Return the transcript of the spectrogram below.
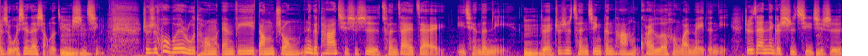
就是我现在想的这件事情，嗯、就是会不会如同 MV 当中那个他，其实是存在在以前的你，嗯，对，就是曾经跟他很快乐、很完美的你，就是在那个时期，其实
